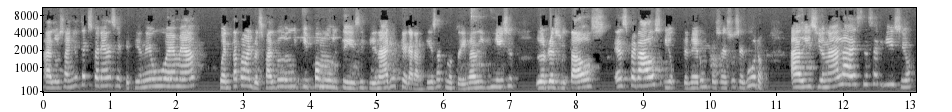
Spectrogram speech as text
a los años de experiencia que tiene UMA, cuenta con el respaldo de un equipo multidisciplinario que garantiza, como te dije al inicio, los resultados esperados y obtener un proceso seguro. Adicional a este servicio,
